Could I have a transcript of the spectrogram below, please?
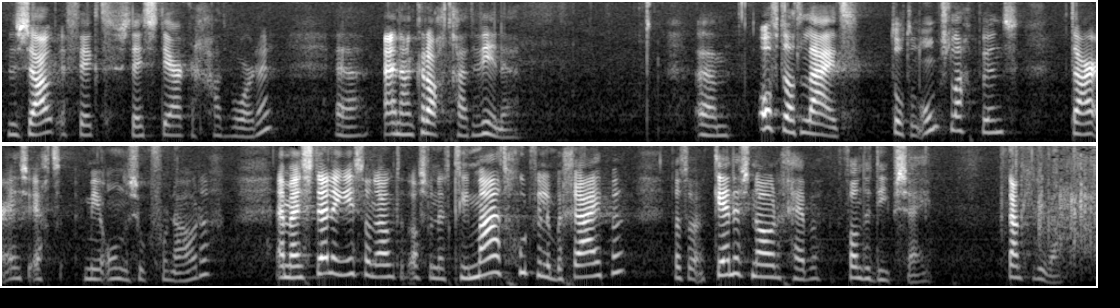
de zouteffect steeds sterker gaat worden uh, en aan kracht gaat winnen. Um, of dat leidt tot een omslagpunt, daar is echt meer onderzoek voor nodig. En mijn stelling is dan ook dat als we het klimaat goed willen begrijpen, dat we kennis nodig hebben van de diepzee. Dank jullie wel.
